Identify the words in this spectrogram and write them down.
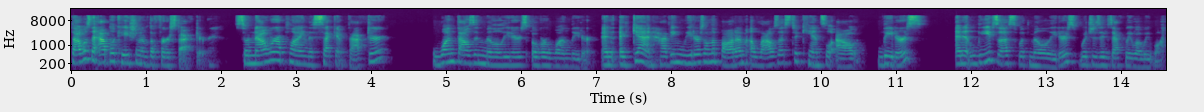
That was the application of the first factor. So now we're applying the second factor, 1000 milliliters over one liter. And again, having liters on the bottom allows us to cancel out liters and it leaves us with milliliters, which is exactly what we want.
